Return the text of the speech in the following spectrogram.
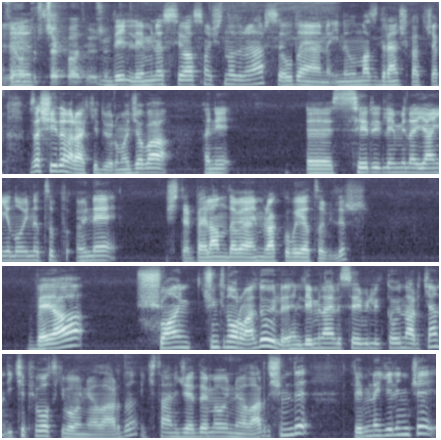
düzen Evet. oturacak Fatih Hoca. Değil Lemina Sivas maçında dönerse o da yani inanılmaz direnç katacak. Mesela şeyi de merak ediyorum. Acaba hani e, Seri Lemina yan yana oynatıp öne işte Belanda veya Emrak Baba'yı atabilir. Veya şu an çünkü normalde öyle. Yani Lemina ile Seri birlikte oynarken iki pivot gibi oynuyorlardı. İki tane CDM oynuyorlardı. Şimdi Lemina gelince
